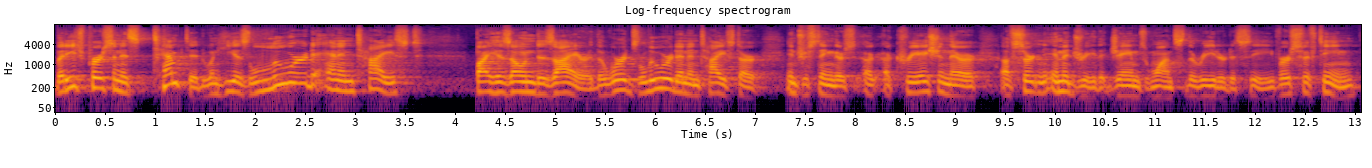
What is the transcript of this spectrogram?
But each person is tempted when he is lured and enticed by his own desire. The words lured and enticed are interesting. There's a, a creation there of certain imagery that James wants the reader to see. Verse 15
